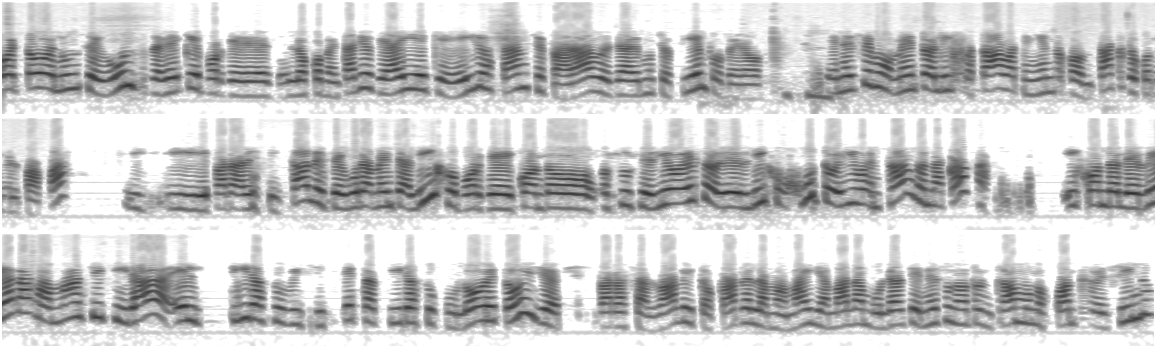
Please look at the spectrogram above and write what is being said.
fue todo en un segundo. Se ve que porque los comentarios que hay es que ellos están separados ya de mucho tiempo, pero en ese momento el hijo estaba teniendo contacto con el papá y, para despistarle seguramente al hijo, porque cuando sucedió eso, el hijo justo iba entrando en la casa. Y cuando le ve a la mamá así tirada, él tira su bicicleta, tira su pullover, todo, y, para salvarle y tocarle a la mamá y llamar a la ambulancia. En eso nosotros entramos unos cuantos vecinos,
